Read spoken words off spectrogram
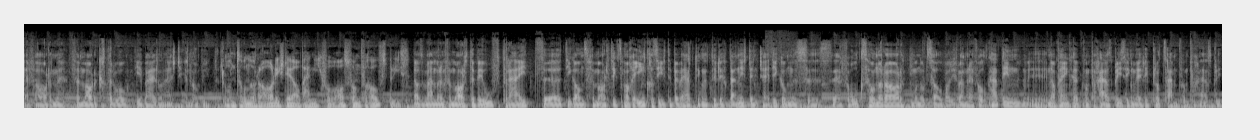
erfahrenen Vermarkter, die diese beiden Leistungen anbieten. Und das Honorar ist ja abhängig von was? Vom Verkaufspreis? Also wenn man einen Vermarkter beauftragt, äh, die ganze Vermarktung zu machen, inklusive der Bewertung natürlich, dann ist die Entschädigung ein, ein Erfolgshonorar, das nur zahlbar ist, wenn man Erfolg hat in, in Abhängigkeit vom Verkaufspreis, irgendwelche Prozent vom Verkaufspreis.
